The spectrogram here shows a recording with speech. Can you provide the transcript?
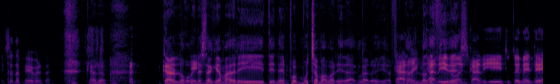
Eso también es verdad. Claro. Claro, luego vienes aquí a Madrid y tienes pues mucha más variedad, claro, y al Claro, final en no Cádiz, decides. ¿no? En Cádiz tú te metes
